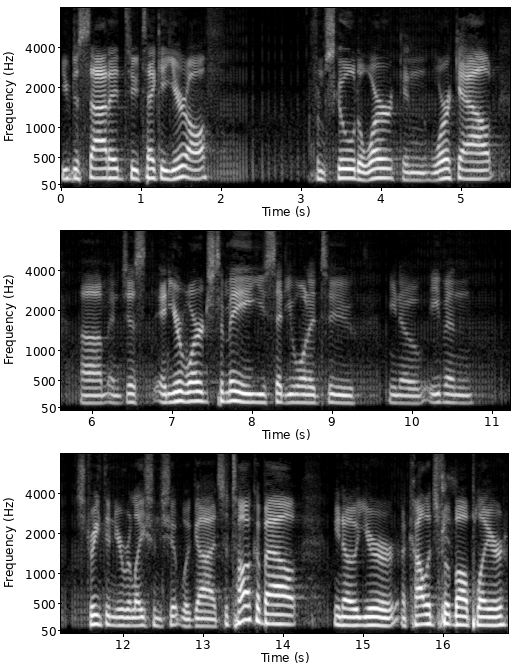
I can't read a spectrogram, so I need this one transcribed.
you've decided to take a year off from school to work and work out, um, and just in your words to me, you said you wanted to, you know, even strengthen your relationship with God. So talk about, you know, you're a college football player,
